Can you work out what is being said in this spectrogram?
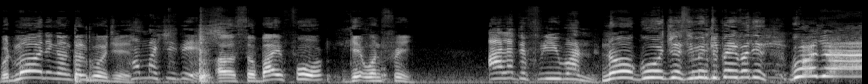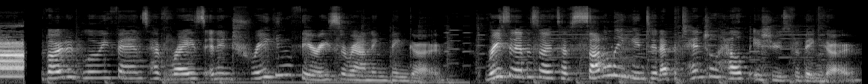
Good morning, Uncle Gorgeous. How much is this? Uh, so buy four, get one free. I'll have the free one. No, Gorgeous, you mean to pay for this? Gorgeous! Devoted Bluey fans have raised an intriguing theory surrounding Bingo. Recent episodes have subtly hinted at potential health issues for Bingo,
